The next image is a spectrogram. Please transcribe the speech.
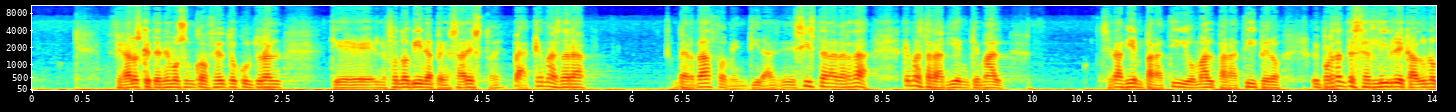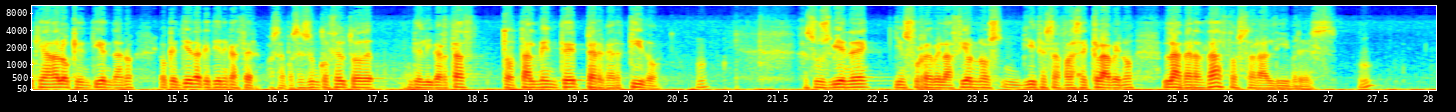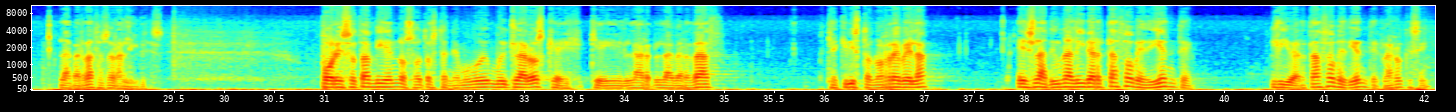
Fijaros que tenemos un concepto cultural que en el fondo viene a pensar esto. ¿eh? ¿Qué más dará verdad o mentira? Existe la verdad. ¿Qué más dará bien que mal? Será bien para ti o mal para ti, pero lo importante es ser libre y cada uno que haga lo que entienda, ¿no? Lo que entienda que tiene que hacer. O sea, pues es un concepto de, libertad totalmente pervertido. Jesús viene y en su revelación nos dice esa frase clave, ¿no? La verdad os hará libres. La verdad os hará libres. Por eso también nosotros tenemos muy, claros que, la, verdad que Cristo nos revela es la de una libertad obediente. Libertad obediente, claro que sí.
